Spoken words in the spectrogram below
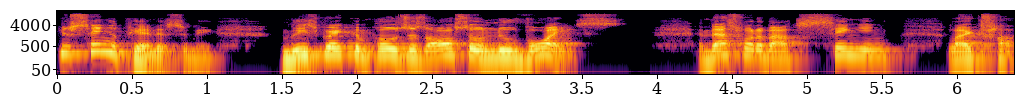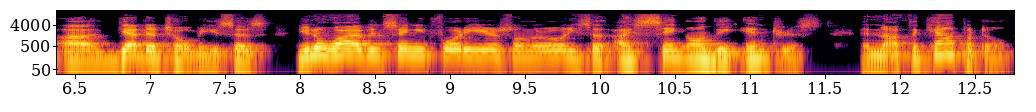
you sing a pianissimi. These great composers also knew voice. And that's what about singing, like uh, Gedda told me. He says, You know why I've been singing 40 years on the road? He says, I sing on the interest and not the capital.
